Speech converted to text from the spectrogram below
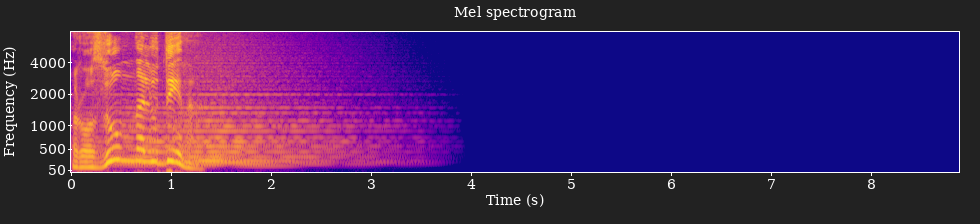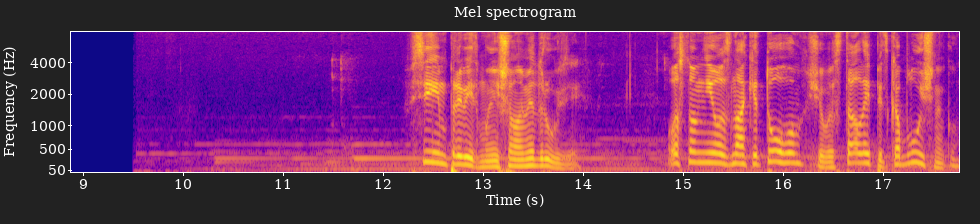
Розумна людина. Всім привіт, мої шановні друзі. Основні ознаки того, що ви стали підкаблучником.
